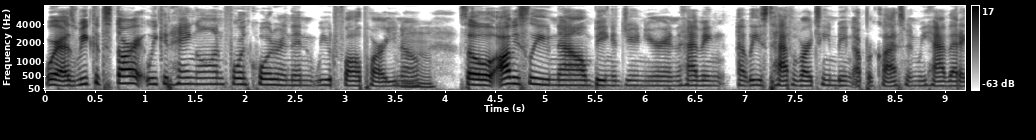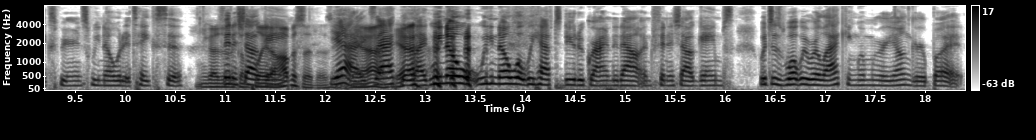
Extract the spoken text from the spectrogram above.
Whereas we could start, we could hang on fourth quarter, and then we would fall apart. You know. Mhm. So obviously now being a junior and having at least half of our team being upperclassmen, we have that experience. We know what it takes to You guys finish are the out games. opposite this. Yeah, Yeah, exactly. yeah. Like we know we know what we have to do to grind it out and finish out games, which is what we were lacking when we were younger. But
